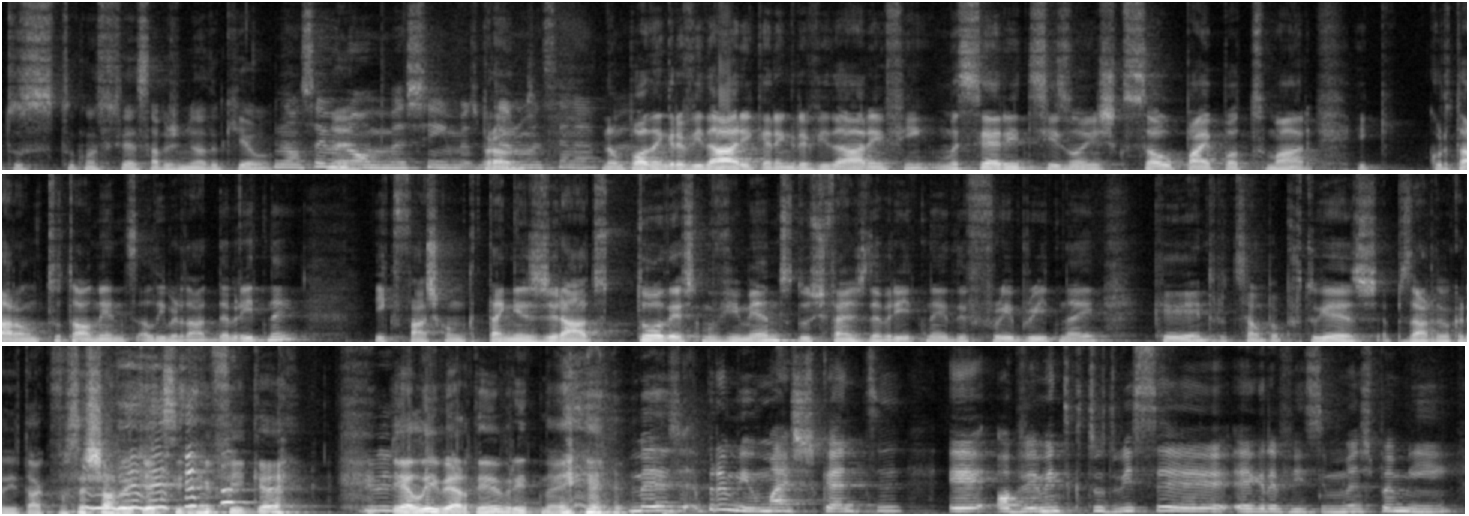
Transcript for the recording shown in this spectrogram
Tu, tu com certeza sabes melhor do que eu. Não sei né? o nome, mas sim, mas Pronto. uma cena... Não para- podem engravidar e querem engravidar, enfim, uma série de decisões que só o pai pode tomar e que cortaram totalmente a liberdade da Britney e que faz com que tenha gerado todo este movimento dos fãs da Britney, de Free Britney, que a introdução para português, apesar de eu acreditar que vocês sabem o que é que significa, é libertem a Britney. Mas para mim o mais chocante é, obviamente que tudo isso é, é gravíssimo, mas para mim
